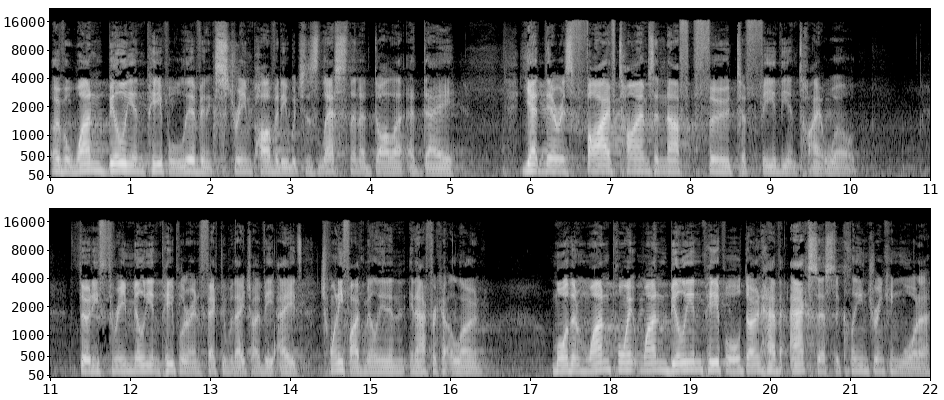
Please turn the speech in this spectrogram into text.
Over 1 billion people live in extreme poverty, which is less than a dollar a day yet there is five times enough food to feed the entire world. 33 million people are infected with HIV AIDS, 25 million in, in Africa alone. More than 1.1 billion people don't have access to clean drinking water.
